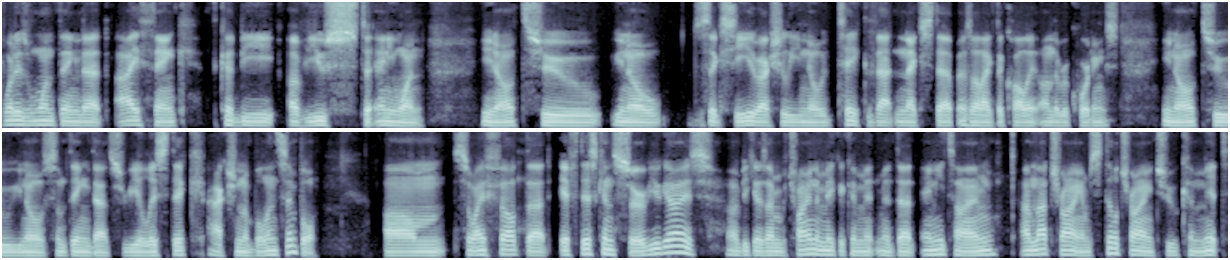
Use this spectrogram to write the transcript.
what is one thing that i think could be of use to anyone you know to you know succeed or actually you know take that next step as i like to call it on the recordings you know to you know something that's realistic actionable and simple um so i felt that if this can serve you guys uh, because i'm trying to make a commitment that anytime i'm not trying i'm still trying to commit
